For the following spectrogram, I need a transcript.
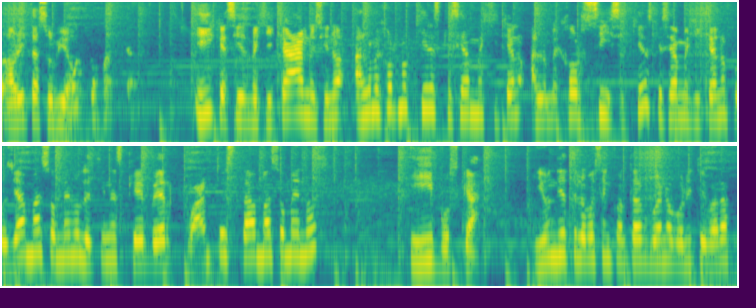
ahorita subió. Y que si es mexicano y si no, a lo mejor no quieres que sea mexicano, a lo mejor sí, si quieres que sea mexicano, pues ya más o menos le tienes que ver cuánto está más o menos y buscar. Y un día te lo vas a encontrar bueno, bonito y barato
